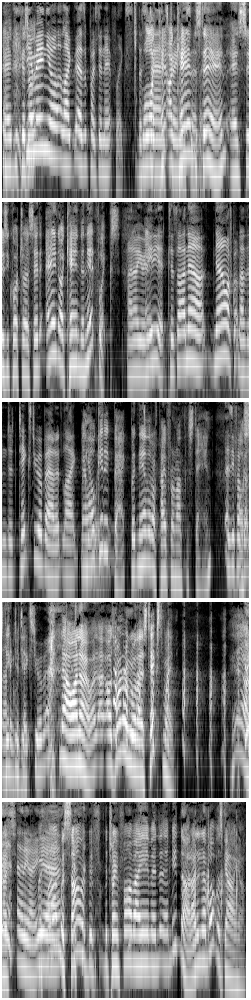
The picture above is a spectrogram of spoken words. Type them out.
And because Do you I, mean you're like, as opposed to Netflix? The well, I can, I can the Stan, as Suzi Quatro said, and I can the Netflix. I know you're an And- idiot because I now now I've got nothing to text you about it. Like, Well, I'll get it back, but now that I've paid for a month of Stan, as if I've I'll got nothing to with it. text you about. no, I know. I, I was wondering where those texts went. Yeah, I don't, anyway, My yeah. phone was silent bef- between 5 a.m. and uh, midnight. I didn't know what was going on.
